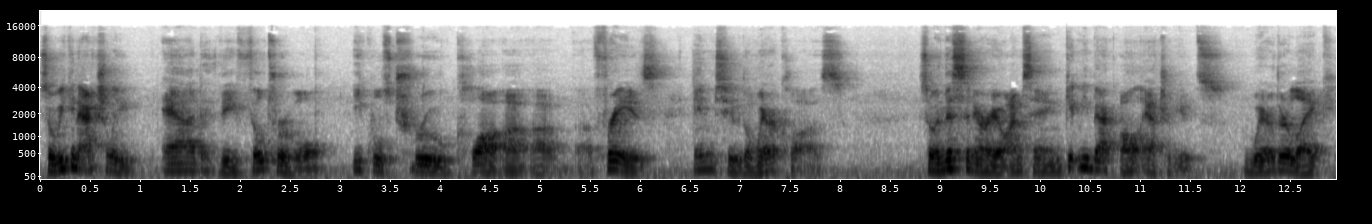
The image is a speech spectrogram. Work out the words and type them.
So we can actually add the filterable equals true clause, uh, uh, uh, phrase into the where clause. So in this scenario, I'm saying get me back all attributes where they're like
